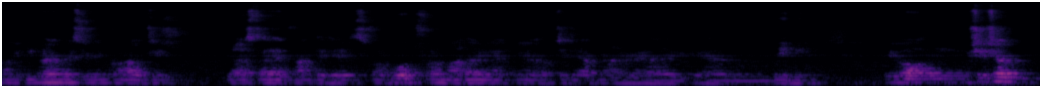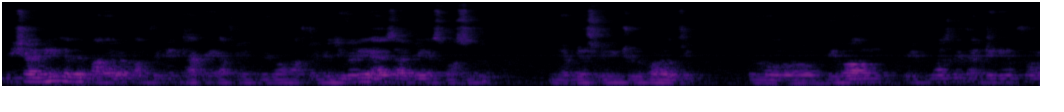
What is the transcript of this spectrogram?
মানে কীভাবে ব্রেস্ট ফিডিং করা উচিত প্লাস তার advantages for both for mother হচ্ছে যে আপনার বেবি এবং সেসব বিষয় নিয়ে যাতে মাদারও কনফিডেন্ট থাকে আফটার এবং after delivery as early as possible breast feeding শুরু করা উচিত। তো, এবং it must be continue for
